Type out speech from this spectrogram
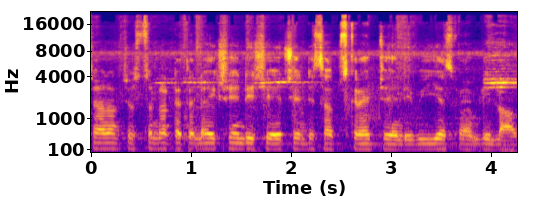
ఛానల్ చూస్తున్నట్టయితే లైక్ చేయండి షేర్ చేయండి సబ్స్క్రైబ్ చేయండి. VS family vlogs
